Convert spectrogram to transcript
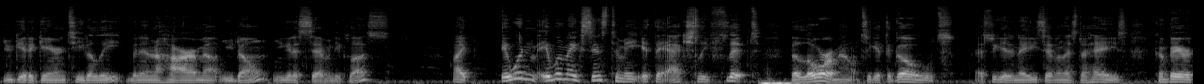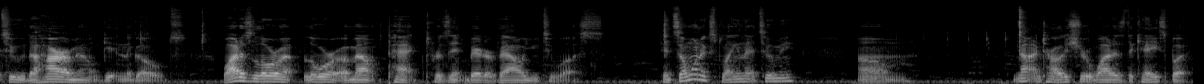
You get a guaranteed elite, but in a higher amount you don't. You get a 70 plus. Like it wouldn't it would make sense to me if they actually flipped the lower amount to get the golds, as you get an 87 Lester Hayes, compared to the higher amount getting the golds. Why does the lower lower amount pack present better value to us? Can someone explain that to me? Um, not entirely sure why that's the case, but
